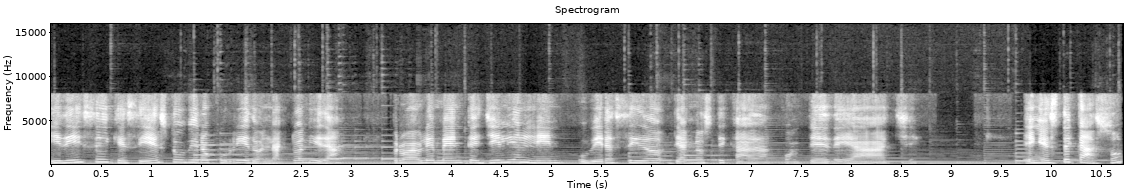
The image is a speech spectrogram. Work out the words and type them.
y dice que si esto hubiera ocurrido en la actualidad, probablemente Gillian Lynn hubiera sido diagnosticada con TDAH. En este caso,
